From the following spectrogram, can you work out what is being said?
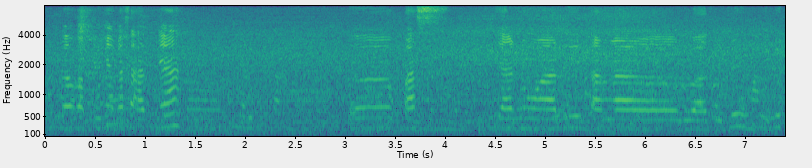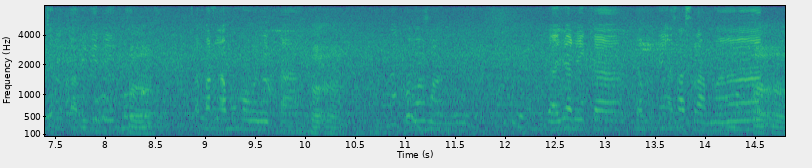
udah waktunya udah saatnya eh, pas Januari tanggal 27 ibu cerita begini ibu Hmm. kapan kamu mau menikah Heeh. mama udah aja nikah yang penting asal selamat Heeh.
